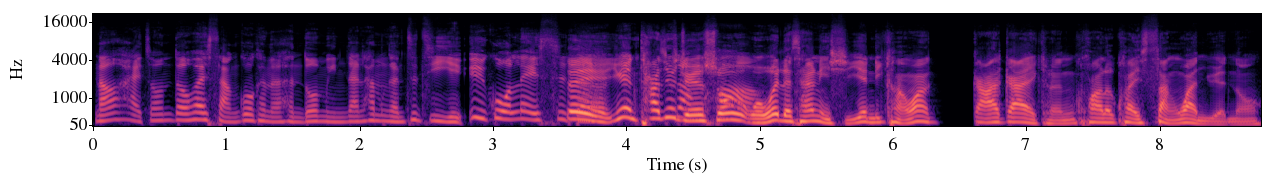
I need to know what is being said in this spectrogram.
脑海中都会闪过可能很多名单，他们可能自己也遇过类似的。对，因为他就觉得说我为了参加你喜宴，你可能大概可能花了快上万元哦。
